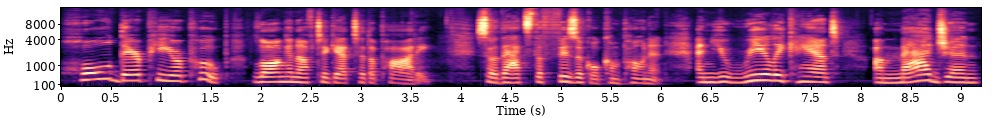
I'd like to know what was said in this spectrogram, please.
hold their pee or poop long enough to get to the potty. So that's the physical component. And you really can't imagine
